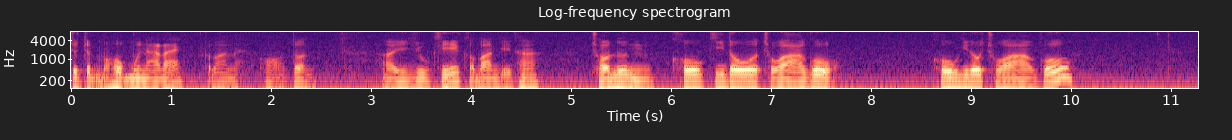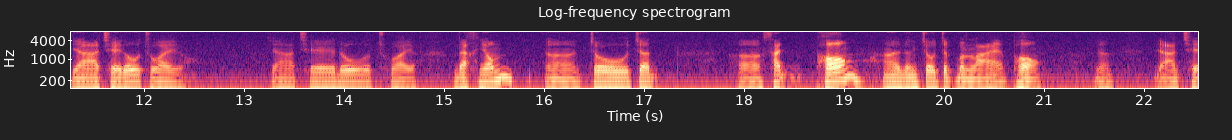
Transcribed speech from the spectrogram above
ចូលចិត្តម្ហូបមួយណាដែរក៏បានដែរអត់ហើយ UK ក៏បាននិយាយថា 저는 고기도 좋아하고 고기도 좋아하고 야채도 좋아해요. 야채도 좋아요. តែខ្ញុំចូលចិត្ត សាច់ផងហើយនឹងចូលចិត្តបន្លែផងណាយ៉ាឆេ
